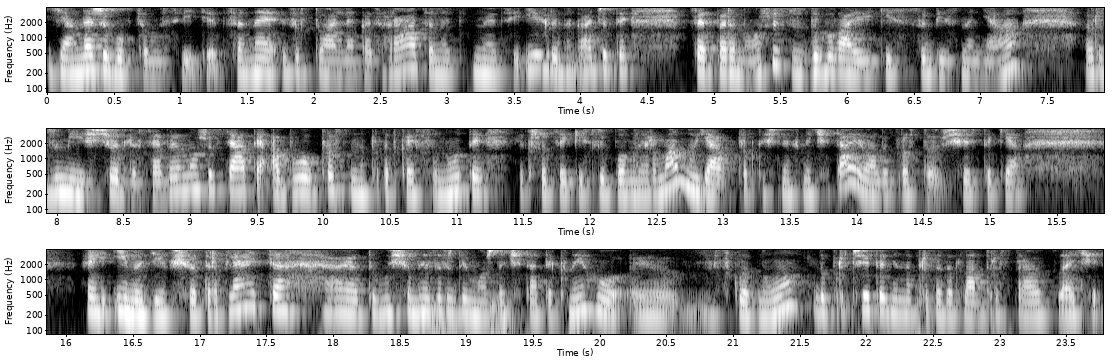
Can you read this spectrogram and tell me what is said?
Я не живу в цьому світі. Це не віртуальна якась гра, це не, не ці ігри, не гаджети. Це переношусь, здобуваю якісь собі знання, розумію, що для себе я можу взяти, або просто, наприклад, кайфанути, якщо це якийсь любовний роман. Ну я практично їх не читаю, але просто щось таке. е, Іноді, якщо трапляється, е, тому що не завжди можна читати книгу е, складну до прочитання, наприклад, Атлант розправив плечі,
